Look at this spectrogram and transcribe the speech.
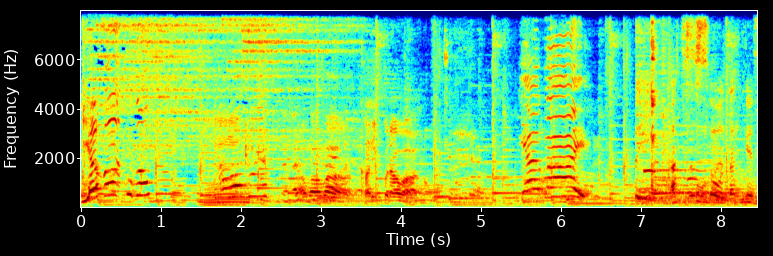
ばやばこサバはカリフラワーののやばい熱そうだけど。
